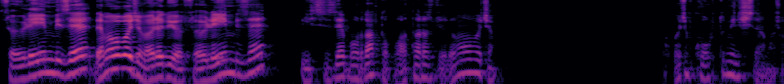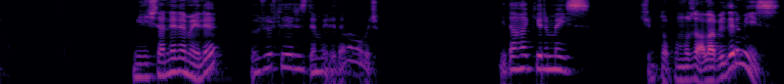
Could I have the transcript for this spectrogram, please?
Söyleyin bize değil mi babacığım öyle diyor. Söyleyin bize biz size buradan topu atarız diyor değil mi babacığım? Babacığım korktu minişler ama çok. Minişler ne demeli? Özür dileriz demeli değil mi babacığım? Bir daha girmeyiz. Şimdi topumuzu alabilir miyiz?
